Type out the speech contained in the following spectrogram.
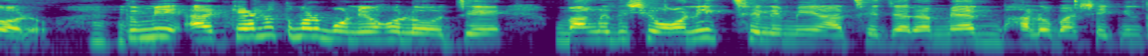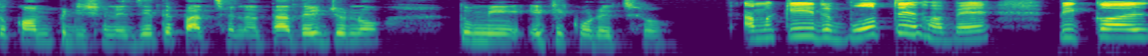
করো তুমি আর কেন তোমার মনে হলো যে বাংলাদেশে অনেক ছেলে মেয়ে আছে যারা ম্যাথ ভালোবাসে কিন্তু কম্পিটিশনে যেতে পারছে না তাদের জন্য তুমি এটি করেছ আমাকে এটা বলতে হবে বিকজ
